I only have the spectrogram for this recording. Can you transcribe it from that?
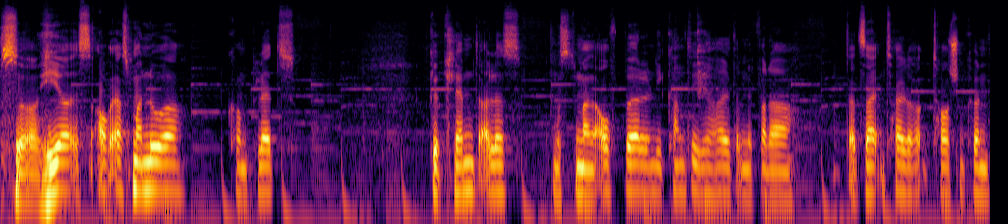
so, hier ist auch erstmal nur komplett geklemmt alles. Musste man aufbördeln, die Kante hier halt, damit wir da das Seitenteil tauschen können.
